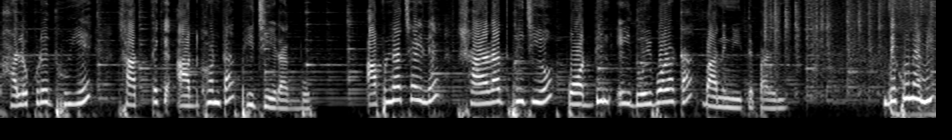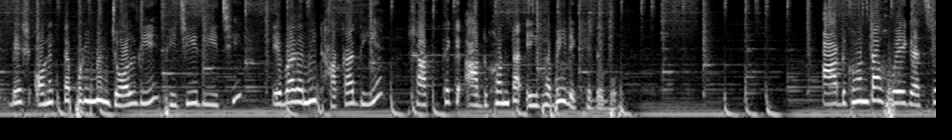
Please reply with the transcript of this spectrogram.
ভালো করে ধুয়ে সাত থেকে আট ঘণ্টা ভিজিয়ে রাখব। আপনারা চাইলে সারা রাত ভিজিয়েও পরদিন এই দই বড়াটা বানিয়ে নিতে পারেন। দেখুন আমি বেশ অনেকটা পরিমাণ জল দিয়ে ভিজিয়ে দিয়েছি। এবার আমি ঢাকা দিয়ে সাত থেকে আট ঘণ্টা এইভাবেই রেখে দেবো। আট ঘণ্টা হয়ে গেছে,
